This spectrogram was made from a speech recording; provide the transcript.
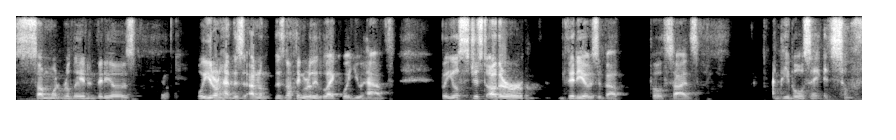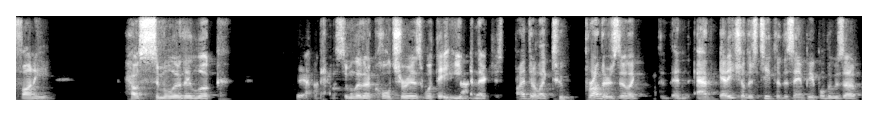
somewhat related videos. Yeah. Well, you don't have this. I don't. There's nothing really like what you have, but you'll see just other videos about both sides, and people will say it's so funny how similar they look yeah. how similar their culture is, what they eat, and they're just right. They're like two brothers. They're like and at, at each other's teeth. They're the same people. There was a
